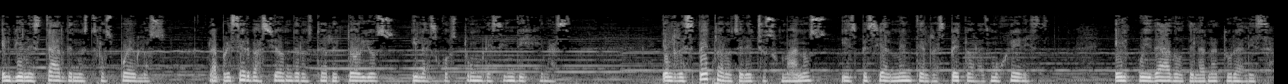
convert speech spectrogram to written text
el bienestar de nuestros pueblos, la preservación de los territorios y las costumbres indígenas, el respeto a los derechos humanos y especialmente el respeto a las mujeres, el cuidado de la naturaleza.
